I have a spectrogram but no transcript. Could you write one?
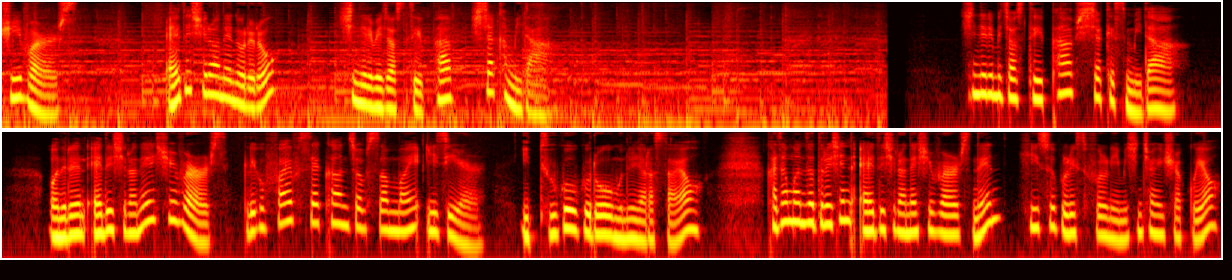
Shivers 에드 시런의 노래로 신혜림의 Just Pop 시작합니다. 신혜림의 Just Pop 시작했습니다. 오늘은 에드 시런의 Shivers 그리고 5 Seconds of Summer의 Easier 이 두 곡으로 문을 열었어요. 가장 먼저 들으신 에드 시런의 Shivers는 희수 블리스풀님이 신청해 주셨고요.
